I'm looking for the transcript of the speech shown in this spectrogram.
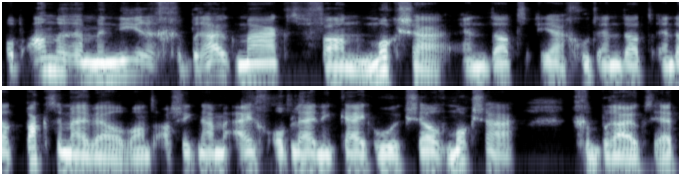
op andere manieren gebruik maakt van moxa. En dat, ja, goed, en dat, en dat pakte mij wel. Want als ik naar mijn eigen opleiding kijk, hoe ik zelf moxa gebruikt heb,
